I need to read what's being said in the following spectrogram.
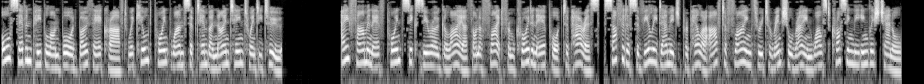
All seven people on board both aircraft were killed. 1 September 1922, a Farman F.60 Goliath on a flight from Croydon Airport to Paris, suffered a severely damaged propeller after flying through torrential rain whilst crossing the English Channel.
